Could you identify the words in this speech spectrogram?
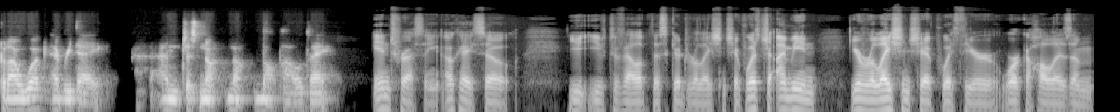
but I work every day and just not not not the whole day. Interesting. Okay, so you you've developed this good relationship, which I mean, your relationship with your workaholism.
